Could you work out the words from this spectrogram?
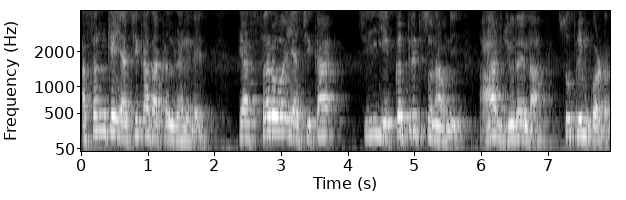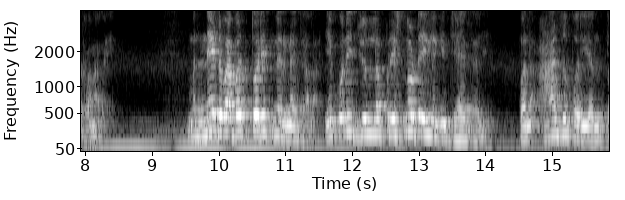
असंख्य याचिका दाखल झालेल्या आहेत. त्या सर्व याचिकाची एकत्रित सुनावणी आठ जुलैला सुप्रीम कोर्टात होणार आहे. म्हणजे मग नेटबाबत त्वरित निर्णय झाला. एकोणीस जूनला प्रेस नोटही लगेच जाहीर झाली. पण आजपर्यंत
